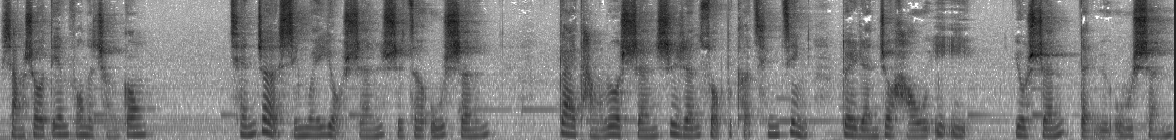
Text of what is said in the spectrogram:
享受巅峰的成功。前者行为有神，实则无神。盖倘若神是人所不可亲近，对人就毫无意义。有神等于无神。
